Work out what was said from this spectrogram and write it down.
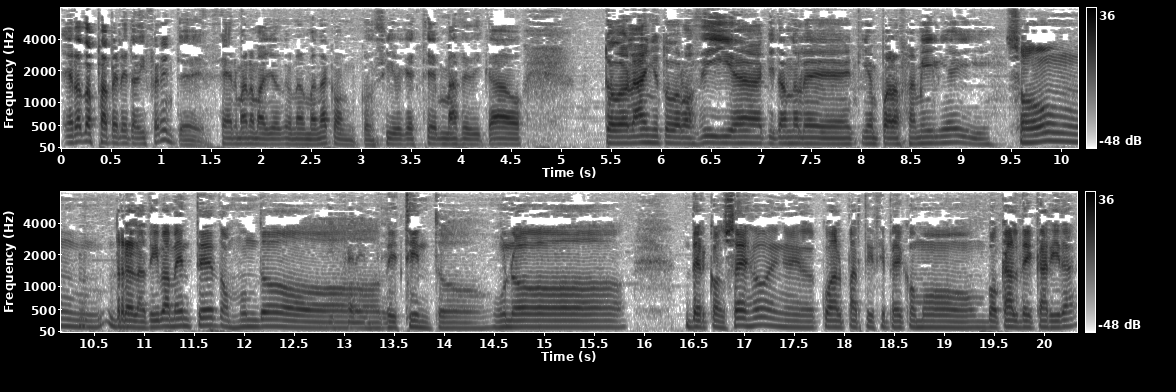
era dos papeletas diferentes. Ser hermano mayor de una hermana con, consigue que esté más dedicado todo el año, todos los días, quitándole tiempo a la familia y Son relativamente dos mundos Diferentes. distintos. Uno del Consejo, en el cual participé como vocal de caridad.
